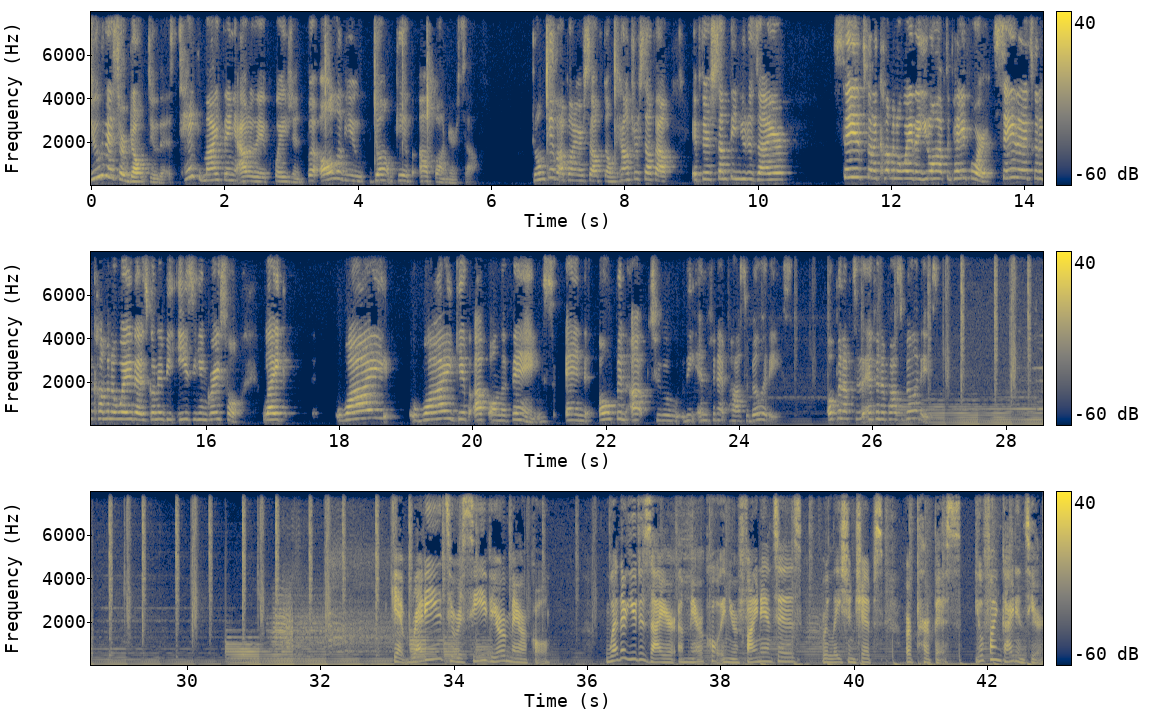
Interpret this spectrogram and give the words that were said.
do this or don't do this. Take my thing out of the equation. But all of you, don't give up on yourself. Don't give up on yourself. Don't count yourself out. If there's something you desire, say it's going to come in a way that you don't have to pay for it. Say that it's going to come in a way that is going to be easy and graceful. Like, why why give up on the things and open up to the infinite possibilities? Open up to the infinite possibilities. Get ready to receive your miracle. Whether you desire a miracle in your finances, relationships, or purpose, you'll find guidance here.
